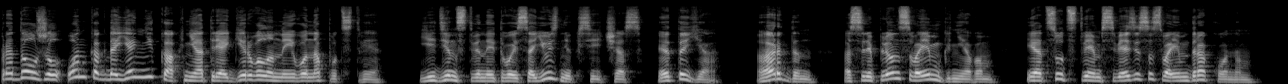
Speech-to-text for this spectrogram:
продолжил он, когда я никак не отреагировала на его напутствие. «Единственный твой союзник сейчас – это я. Арден ослеплен своим гневом и отсутствием связи со своим драконом.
